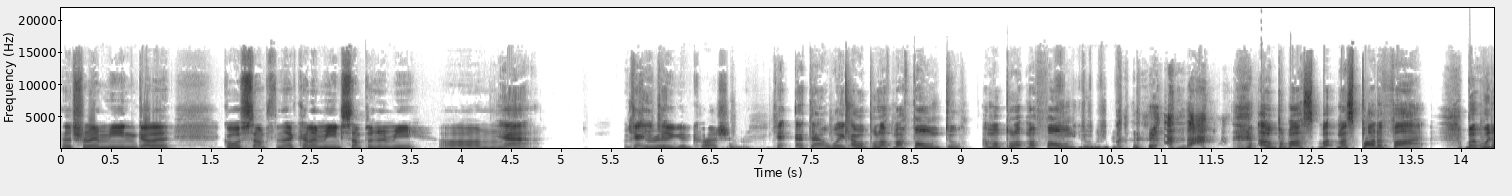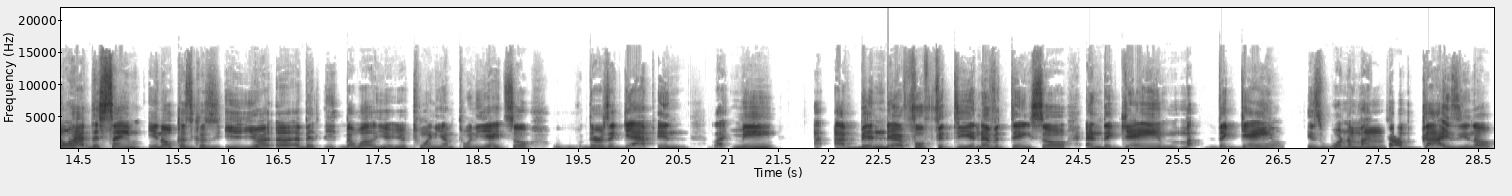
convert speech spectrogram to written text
that's what I mean. Gotta go with something that kind of means something to me. Um, Yeah. Okay. it's a really good question. can't, can't uh, wait. I'm gonna pull up my phone too. I'm gonna pull up my phone too. I'm gonna put my, my my Spotify. But we don't have the same, you know, because because you're uh, a bit. But well, you're, you're 20. I'm 28. So there's a gap in like me. I, I've been there for 50 and everything. So, and the game, my, the game is one of my Mhm. top guys, you know?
